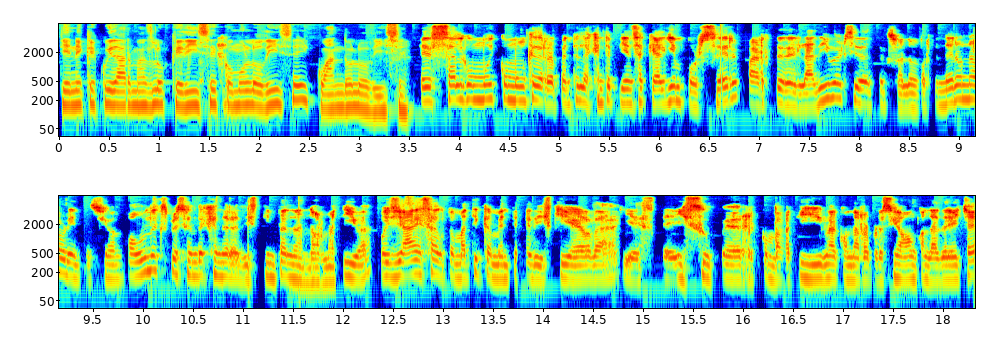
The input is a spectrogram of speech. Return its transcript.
Tiene que cuidar más lo que dice, cómo lo dice y cuándo lo dice. Es algo muy común que de repente la gente piensa que alguien por ser parte de la diversidad sexual o por tener una orientación o una expresión de género distinta en la normativa, pues ya es automáticamente de izquierda y, este, y súper combativa con la presión con la derecha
